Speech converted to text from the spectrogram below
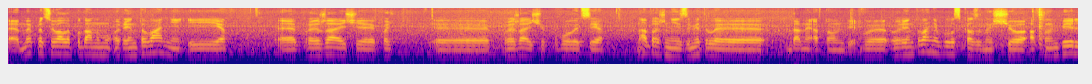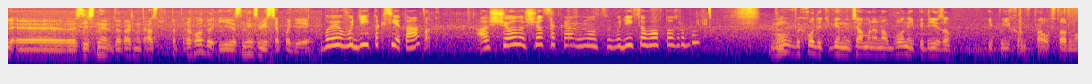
Е, Ми працювали по даному орієнтуванні і е, проїжджаючи проїжджаючи по вулиці Набережній, замітили даний автомобіль. В орієнтуванні було сказано, що автомобіль е, здійснив дорожню транспортну пригоду і зник з місця події. Ви водій таксі, так? Так. А що, що це ну, водій цього авто зробив? Ну, виходить, він взяв мене на обгон і підрізав. І поїхав в праву сторону.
